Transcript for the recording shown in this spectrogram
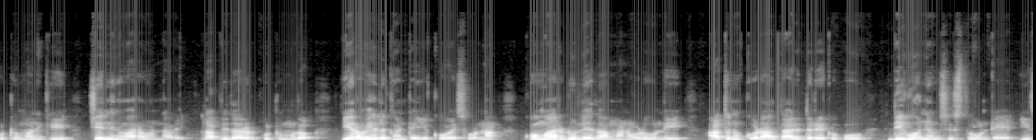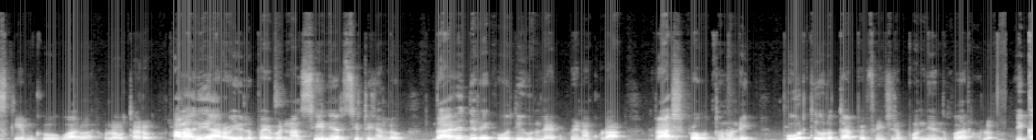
కుటుంబానికి చెందిన వారం ఉండాలి. లబ్ధిదారుడు కుటుంబంలో ఇరవై ఏళ్ళ కంటే ఎక్కువ వయసు ఉన్న కుమారుడు లేదా మనవడు ఉండి అతను కూడా దారిద్ర్యకు రేఖకు దిగువ నివసిస్తూ ఉంటే ఈ స్కీమ్కు వారు అర్హులవుతారు. అలాగే అరవై ఏళ్ళు పైబడిన సీనియర్ సిటిజన్లు దారిద్ర్యకు రేఖకు దిగున లేకపోయినా కూడా రాష్ట్ర ప్రభుత్వం నుండి పూర్తి వృద్ధాప్య పెన్షన్ పొందేందుకు అర్హులు. ఇక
